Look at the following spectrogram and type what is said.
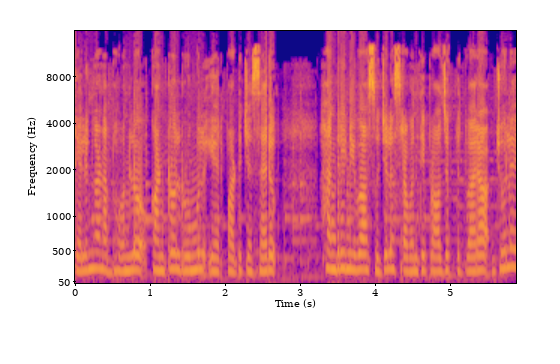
తెలంగాణ భవన్లో కంట్రోల్ రూములు ఏర్పాటు చేశారు. హంద్రీనివా సుజల స్రవంతి ప్రాజెక్టు ద్వారా జూలై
